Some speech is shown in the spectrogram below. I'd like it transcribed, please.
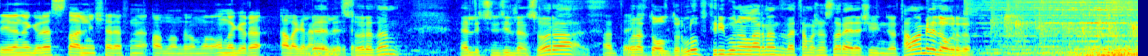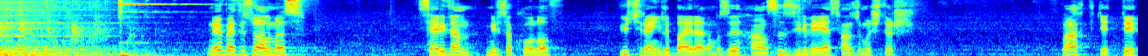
deyilənə görə Stalinin şərəfinə adlandırılmalı. Ona görə Bəli, əlaqələndirilir. sonradan 53-cü ildən sonra ora doldurulub tribunalarla və tamaşaçılar əyləşir. indi. Tamamilə doğrudur. Növbəti sualımız Səridan Mirsakulov üç rəngli bayrağımızı hansı zirvəyə sancmışdır? Vaxt getdi.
